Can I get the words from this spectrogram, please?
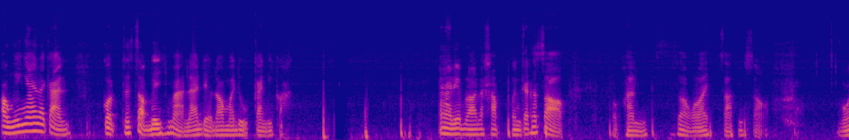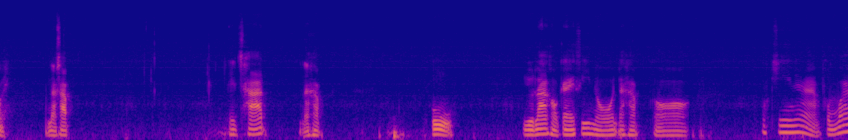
เอาง่ายๆแล้วกัน กดทดสอบเบนช์มาร์แล้ว เดี๋ยวเรามาดูกันดีกว่า อ่าเรียบร้อยนะครับ ผลการทดสอบ 6,232 โอ้ยนะครับในชาร์ตนะครับอูอยู่ล่างของ Galaxy Note นะครับ ก็โอเคนี่ยผมว่า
